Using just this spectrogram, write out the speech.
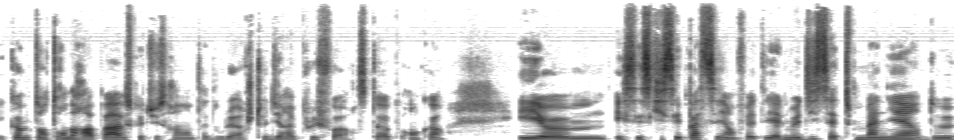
Et comme tu n'entendras pas parce que tu seras dans ta douleur, je te dirai plus fort stop encore. Et, et c'est ce qui s'est passé en fait. Et elle me dit cette manière de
